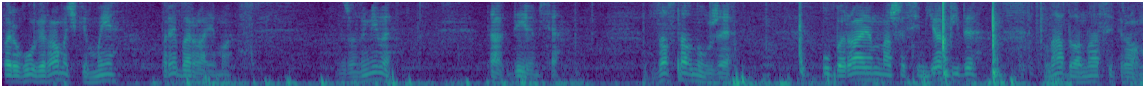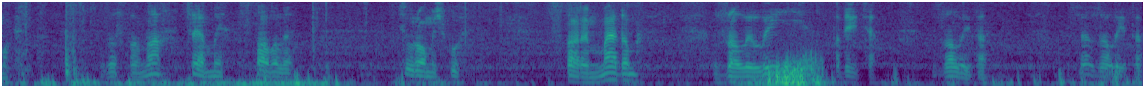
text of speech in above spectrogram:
Пирогові рамочки ми прибираємо. Зрозуміли? Так, дивимося. Заставну вже убираємо, наша сім'я піде на 12 рамок. Заставна. Це ми ставили цю рамочку старим медом, залили її. Подивіться, залита. Все залито.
